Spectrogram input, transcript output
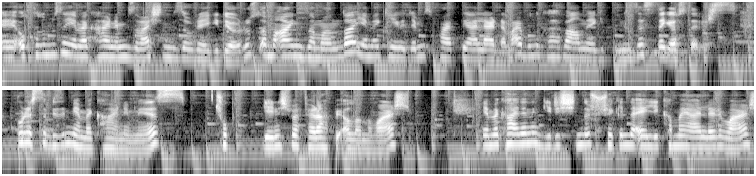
Ee, okulumuzda yemekhanemiz var. Şimdi biz oraya gidiyoruz. Ama aynı zamanda yemek yiyebileceğimiz farklı yerler de var. Bunu kahve almaya gittiğimizde size gösteririz. Burası bizim yemekhanemiz. Çok geniş ve ferah bir alanı var. Yemekhanenin girişinde şu şekilde el yıkama yerleri var.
